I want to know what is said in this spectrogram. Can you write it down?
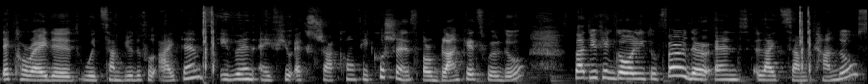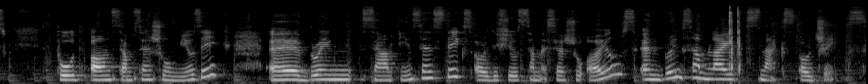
decorate it with some beautiful items, even a few extra comfy cushions or blankets will do. But you can go a little further and light some candles, put on some sensual music, uh, bring some incense sticks or diffuse some essential oils, and bring some light snacks or drinks.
